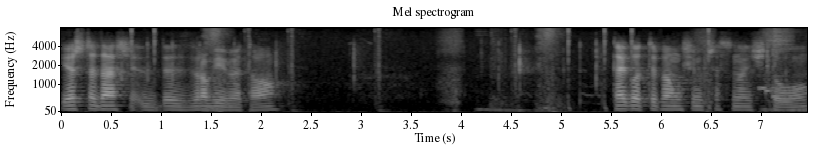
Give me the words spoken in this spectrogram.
Jeszcze da się, zrobimy to. Tego typa musimy przesunąć tu.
